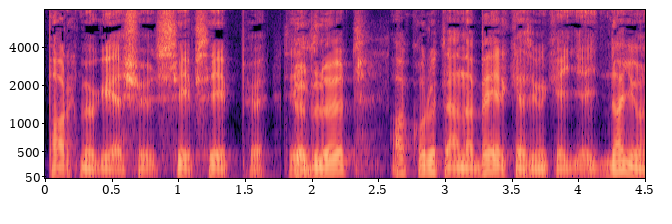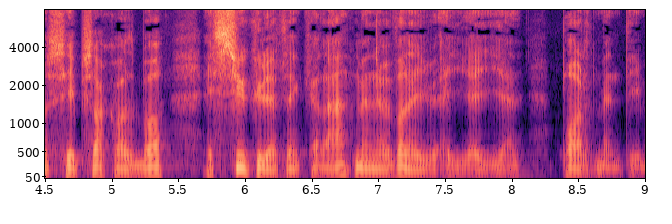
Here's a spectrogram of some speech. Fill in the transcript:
park mögé eső szép-szép öblőt, akkor utána beérkezünk egy, egy nagyon szép szakaszba, egy szűkületen kell átmenni, van egy, egy, egy ilyen partmenti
